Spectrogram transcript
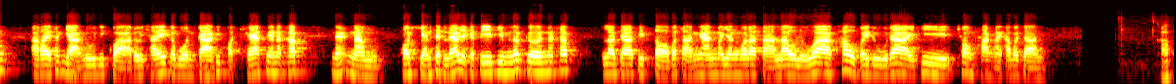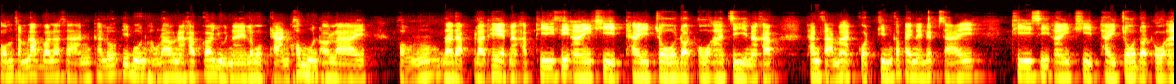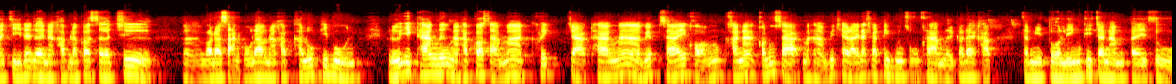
อะไรสักอย่างดูดีกว่า โดยใช้กระบวนการที่พอดแคสต์เนี่ยนะครับ แนะนำพอเขียนเสร็จแล้วอยากจะตีพิมพ์แล้วเกินนะครับ เราจะติดต่อประสานงานมายังวารสารเราหรือว่าเข้าไปดูได้ที่ช่องทางไหนครับอาจารย์ ครับผมสำหรับวารสารครุพิบูลของเรานะครับ ก็อยู่ในระบบฐานข้อมูลออนไลน์ของระดับประเทศนะครับ ที่ tci-thaijo.org นะครับ ท่านสามารถกดพิมพ์เข้าไปในเว็บไซต์ tci-thaijo.org ได้เลยนะครับ แล้วก็ search ชื่อวารสารของเรานะครับครุพิบูลหรืออีกทางนึงนะครับ ก็สามารถคลิกจากทางหน้าเว็บไซต์ของคณะครุศาสตร์ มหาวิทยาลัยราชภัฏพิบูลสงครามเลยก็ได้ครับ จะมีตัวลิงก์ที่จะนำไปสู่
